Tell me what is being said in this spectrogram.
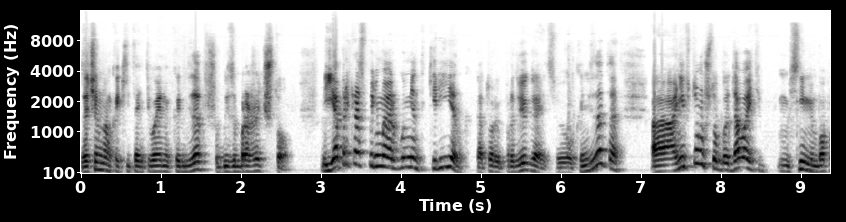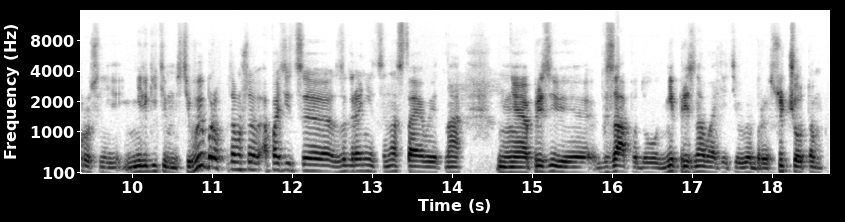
зачем нам какие-то антивоенные кандидаты, чтобы изображать что? Я прекрасно понимаю аргументы Кириенко, который продвигает своего кандидата. А, они в том, чтобы давайте снимем вопросы нелегитимности выборов, потому что оппозиция за границей настаивает на призыве к Западу не признавать эти выборы с учетом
